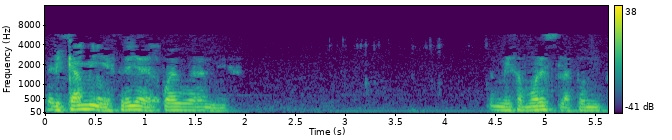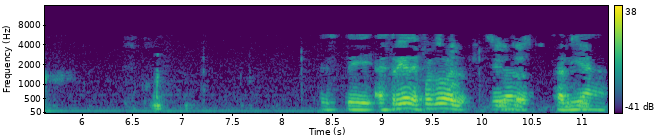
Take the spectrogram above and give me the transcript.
Mikami y. Estrella de Fuego eran mis... Mis amores platónicos. este, a Estrella de Fuego Sí, era- salía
